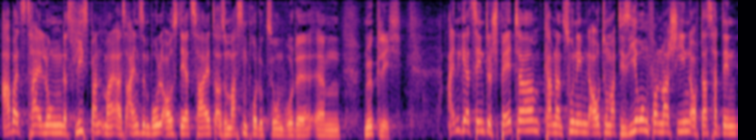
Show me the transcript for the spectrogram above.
Arbeitsteilungen, das Fließband mal als ein Symbol aus der Zeit, also Massenproduktion wurde ähm, möglich. Einige Jahrzehnte später kam dann zunehmend Automatisierung von Maschinen. Auch das hat den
